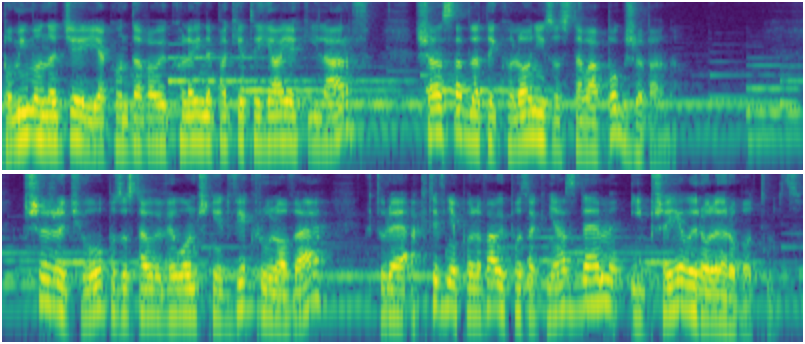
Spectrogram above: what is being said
pomimo nadziei, jaką dawały kolejne pakiety jajek i larw, szansa dla tej kolonii została pogrzebana. Przy życiu pozostały wyłącznie dwie królowe, które aktywnie polowały poza gniazdem i przejęły rolę robotnic.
